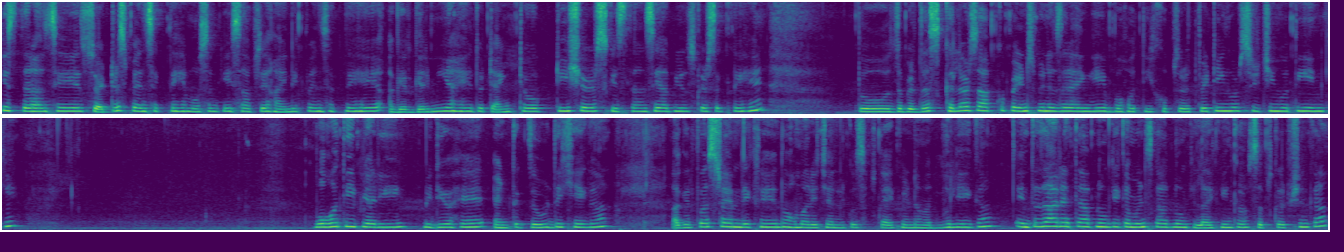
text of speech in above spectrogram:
किस तरह से स्वेटर्स पहन सकते हैं, मौसम के हिसाब से हाई नेक पहन सकते हैं, अगर गर्मियाँ हैं तो टैंक टॉप टी शर्ट्स किस तरह से आप यूज़ कर सकते हैं। तो ज़बरदस्त कलर्स आपको पेंट्स में नज़र आएँगे, बहुत ही खूबसूरत फिटिंग और स्टिचिंग होती है इनकी। बहुत ही प्यारी वीडियो है एंड तक ज़रूर देखिएगा। अगर फ़र्स्ट टाइम देख रहे हैं तो हमारे चैनल को सब्सक्राइब करना मत भूलिएगा। इंतज़ार रहता है आप लोगों के कमेंट्स का, आप लोगों की लाइकिंग का और सब्सक्रिप्शन का।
